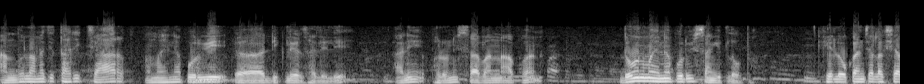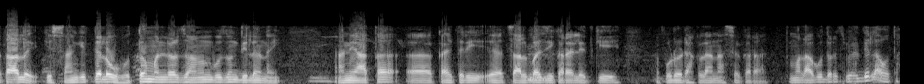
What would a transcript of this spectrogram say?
आंदोलनाची तारीख चार महिन्यापूर्वी डिक्लेअर झालेली आहे. आणि फडणवीस साहेबांना आपण दोन महिन्यापूर्वी सांगितलं होतं. हे लोकांच्या लक्षात आलंय की सांगितलेलं होतं म्हणल्यावर जाणून बुजून दिलं नाही. आणि आता काहीतरी चालबाजी करायलेत की पुढं ढकला ना असं करा. तुम्हाला अगोदरच वेळ दिला होता.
